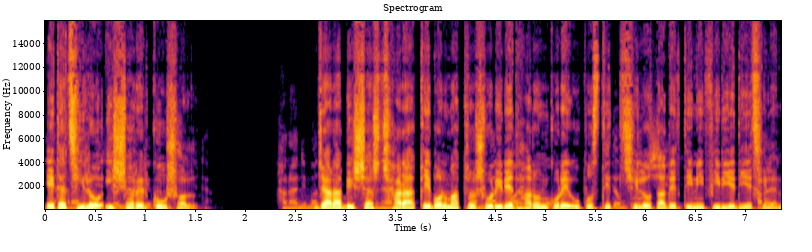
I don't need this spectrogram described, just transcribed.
এটা ছিল ঈশ্বরের কৌশল। যারা বিশ্বাস ছাড়া কেবলমাত্র শরীরে ধারণ করে উপস্থিত ছিল তাদের তিনি ফিরিয়ে দিয়েছিলেন।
